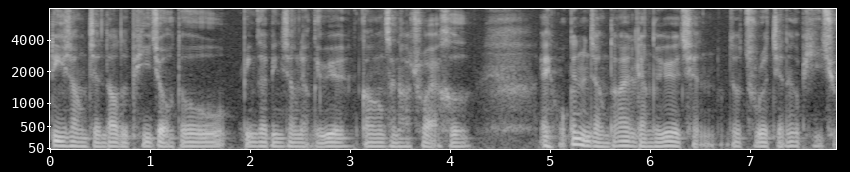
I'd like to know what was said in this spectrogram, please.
地上捡到的啤酒都冰在冰箱两个月，刚刚才拿出来喝。哎，我跟你们讲，大概两个月前，就除了捡那个啤酒，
